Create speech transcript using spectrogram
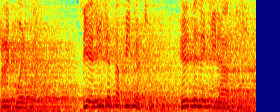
Recuerda, si eliges a Pikachu, él te elegirá a ti.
